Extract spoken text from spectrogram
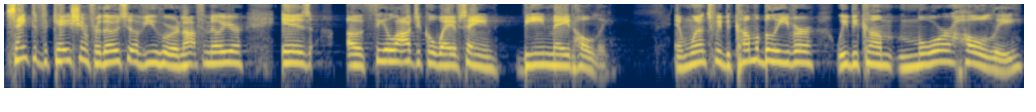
Sanctification, for those of you who are not familiar, is a theological way of saying being made holy. And once we become a believer, we become more holy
